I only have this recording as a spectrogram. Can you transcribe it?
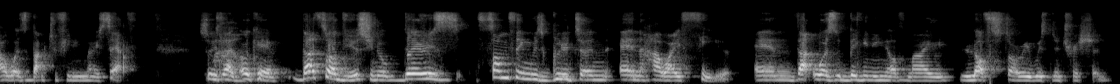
I was back to feeling myself. So it's wow. like, okay, that's obvious. You know, there is something with gluten and how I feel. And that was the beginning of my love story with nutrition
